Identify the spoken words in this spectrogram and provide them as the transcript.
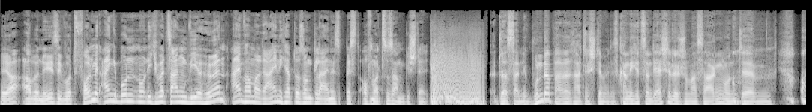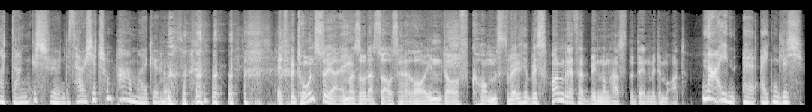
Ja, aber nee, sie wird voll mit eingebunden und ich würde sagen, wir hören einfach mal rein. Ich habe da so ein kleines Best-of mal zusammengestellt. Du hast eine wunderbare Radiostimme, das kann ich jetzt an der Stelle schon mal sagen. Und ähm, Oh, danke schön. Das habe ich jetzt schon ein paar Mal gehört. Jetzt betonst du ja immer so, dass du aus Reuendorf kommst. Welche besondere Verbindung hast du denn mit dem Ort? Nein, äh, eigentlich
